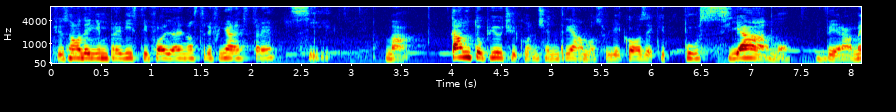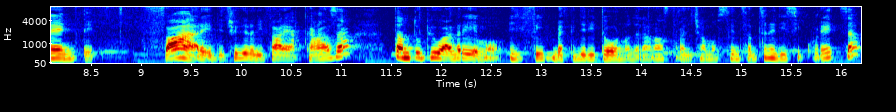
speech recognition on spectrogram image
Ci sono degli imprevisti fuori dalle nostre finestre? Sì, ma tanto più ci concentriamo sulle cose che possiamo veramente fare, decidere di fare a casa, tanto più avremo il feedback di ritorno della nostra diciamo, sensazione di sicurezza,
